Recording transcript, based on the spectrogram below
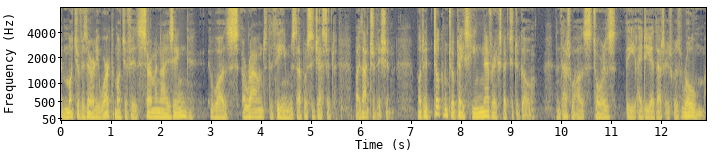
much of his early work, much of his sermonizing was around the themes that were suggested by that tradition. But it took him to a place he never expected to go, and that was towards the idea that it was Rome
